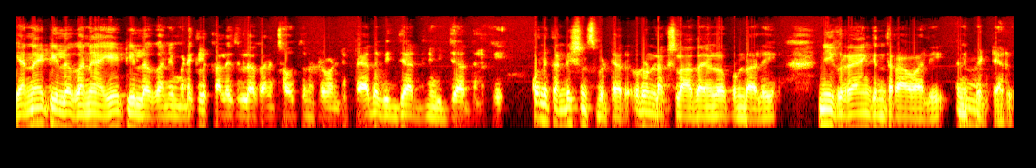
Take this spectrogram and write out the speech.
ఎన్ఐటీలో కానీ ఐఐటీలో కానీ మెడికల్ కాలేజీలో కానీ చదువుతున్నటువంటి పేద విద్యార్థిని విద్యార్థులకి కొన్ని కండిషన్స్ పెట్టారు. రెండు లక్షల ఆదాయంలోపు ఉండాలి నీకు ర్యాంక్ ఇంత రావాలి అని పెట్టారు.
